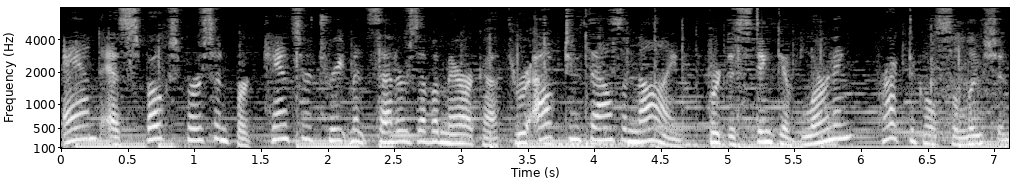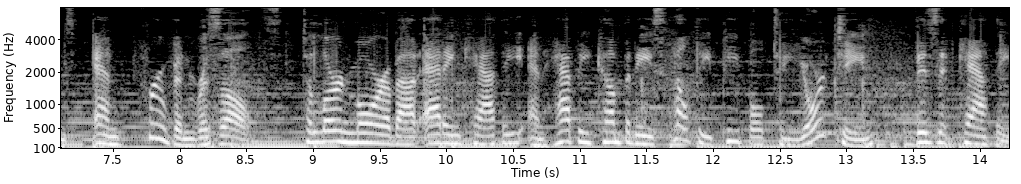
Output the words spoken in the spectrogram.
and as spokesperson for Cancer Treatment Centers of America throughout 2009 for distinctive learning, practical solutions, and proven results. To learn more about adding Kathy and Happy Companies Healthy People to your team, visit Kathy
